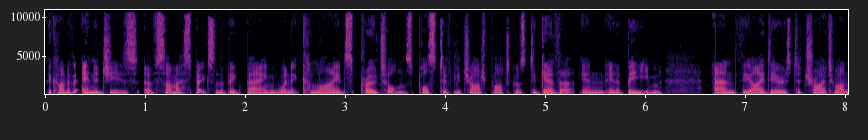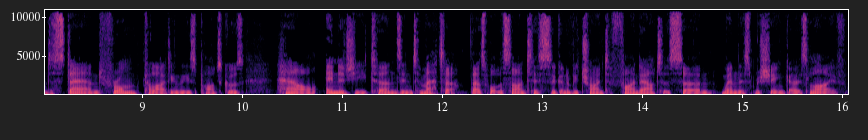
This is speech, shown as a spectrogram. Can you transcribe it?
the kind of energies of some aspects of the Big Bang when it collides protons, positively charged particles, together in, in a beam. And the idea is to try to understand from colliding these particles how energy turns into matter. That's what the scientists are going to be trying to find out at CERN when this machine goes live.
